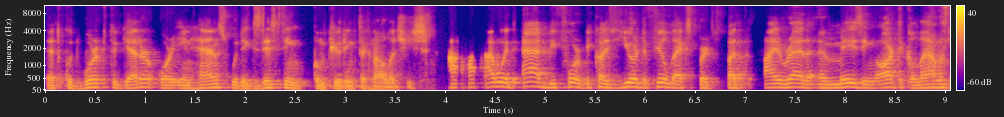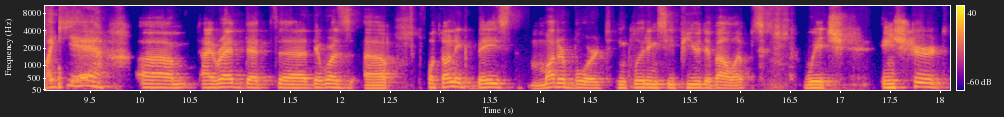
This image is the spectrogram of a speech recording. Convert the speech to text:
that could work together or enhance with existing computing technologies? I, I would add before because you're the field expert, but I read an amazing article and I was like, yeah. Um, I read that uh, there was a photonic-based motherboard, including CPU, developed, which ensured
